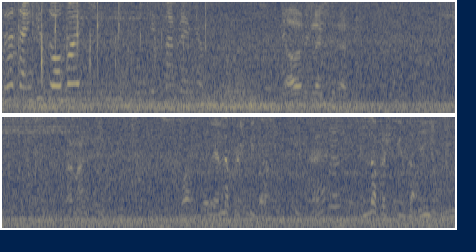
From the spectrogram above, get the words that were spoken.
Sir, thank you so much. ಎಲ್ಲ ಫ್ರೆಶ್ ಪೀಸ್ ಎಲ್ಲ ಫ್ರೆಶ್ ಪೀಸ್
